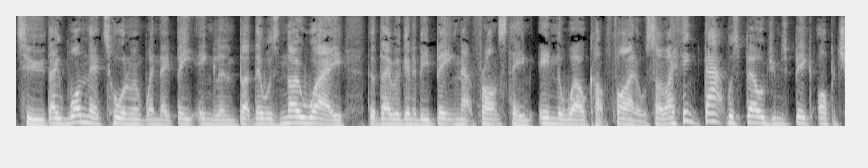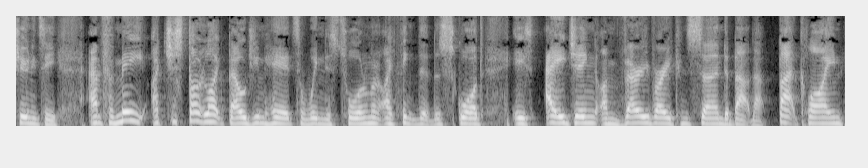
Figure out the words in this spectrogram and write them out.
To, they won their tournament when they beat England, but there was no way that they were going to be beating that France team in the World Cup final. So I think that was Belgium's big opportunity. And for me, I just don't like Belgium here to win this tournament. I think that the squad is aging. I'm very, very concerned about that back line.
